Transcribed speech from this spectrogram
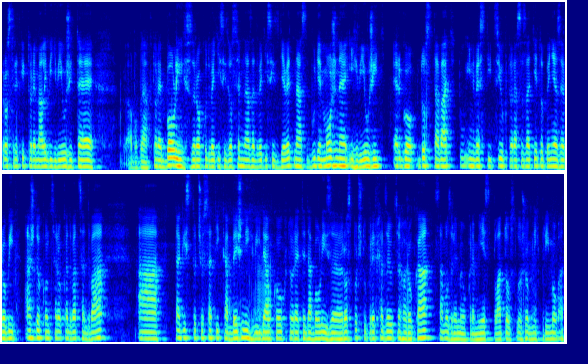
prostriedky, ktoré mali byť využité alebo teda, ktoré boli z roku 2018 a 2019, bude možné ich využiť, ergo dostavať tú investíciu, ktorá sa za tieto peniaze robí až do konca roka 2022 a Takisto, čo sa týka bežných výdavkov, ktoré teda boli z rozpočtu predchádzajúceho roka, samozrejme okrem miest, platov, služobných príjmov a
